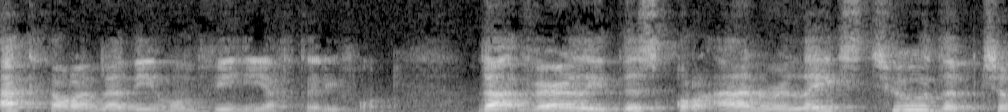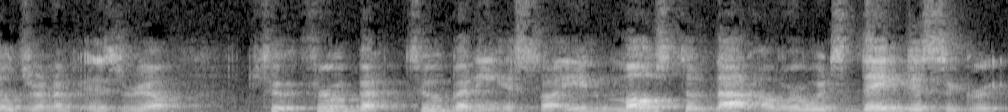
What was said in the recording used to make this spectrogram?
أكثر الذي هم فيه يختلفون. That verily this Quran relates to the children of Israel, to, through to Bani Israel, most of that over which they disagree.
